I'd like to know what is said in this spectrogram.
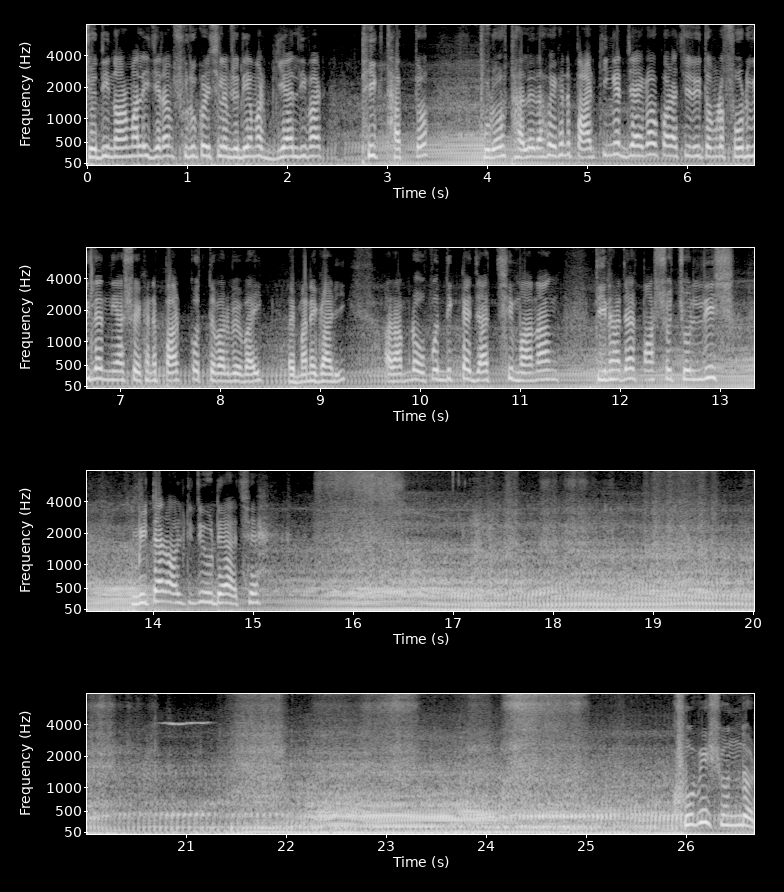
যদি নর্মালি যেরকম শুরু করেছিলাম, যদি আমার গিয়ার লিভার ঠিক থাকতো পুরো তাহলে দেখো এখানে পার্কিংয়ের জায়গাও করা আছে, যদি তোমরা ফোর হুইলার নিয়ে আসো, এখানে পার্ক করতে পারবে বাইক মানে গাড়ি। আর আমরা উপর দিকটায় যাচ্ছি, মানাং তিন হাজার পাঁচশো চল্লিশ মিটার অল্টিটিউডে আছে। খুবই সুন্দর,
